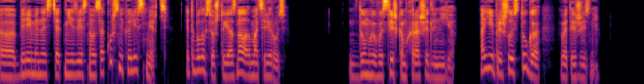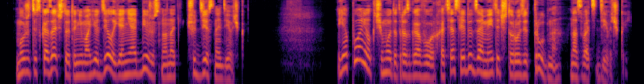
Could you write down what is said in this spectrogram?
Э, беременность от неизвестного сокурсника или смерть? Это было все, что я знал о матери Рози. «Думаю, вы слишком хороши для нее. А ей пришлось туго в этой жизни». Можете сказать, что это не мое дело, я не обижусь, но она чудесная девочка. Я понял, к чему этот разговор, хотя следует заметить, что Розе трудно назвать девочкой.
